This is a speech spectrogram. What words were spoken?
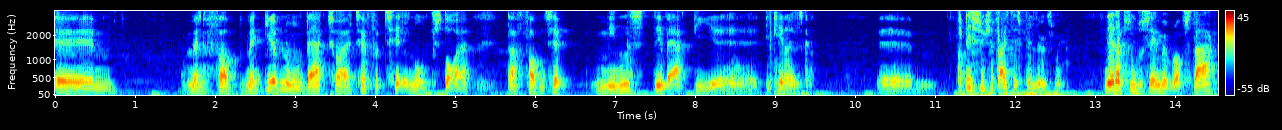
øh, man, får, man giver dem nogle værktøjer til at fortælle nogle historier, der får dem til at mindes det værk, de, øh, de kender og elsker. Øh, og det synes jeg faktisk, det spil lykkes med. Netop som du sagde med Rob Stark,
